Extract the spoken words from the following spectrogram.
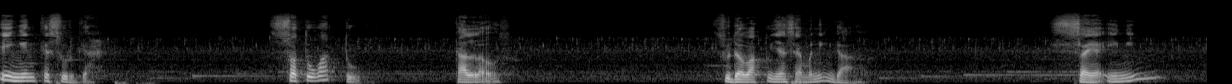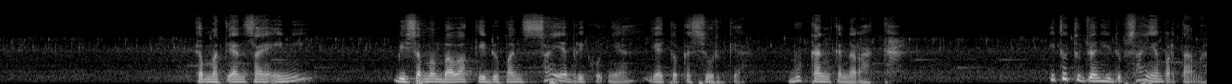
ingin ke surga. Suatu waktu, kalau sudah waktunya saya meninggal, saya ingin kematian saya ini bisa membawa kehidupan saya berikutnya, yaitu ke surga, bukan ke neraka. Itu tujuan hidup saya yang pertama.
